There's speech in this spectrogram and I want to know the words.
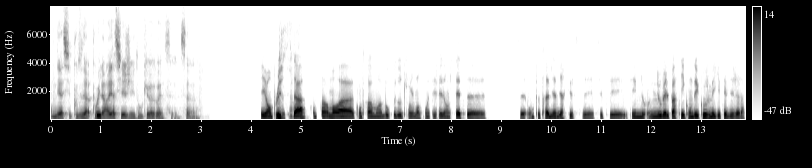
On est assi... Poudlard Poudlard est assiégé, donc euh, ouais, ça, ça- Et en plus, ça. ça, contrairement à, contrairement à beaucoup d'autres changements qui ont été faits dans le set, euh, on peut très bien dire que c'est, c'était, c'est une, une nouvelle partie qu'on découvre, mais qui était déjà là.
